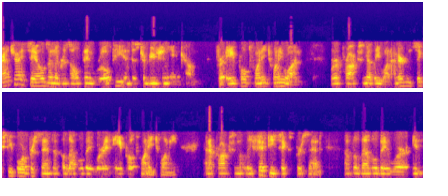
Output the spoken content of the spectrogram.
Franchise sales and the resulting royalty and distribution income for April 2021 were approximately 164% of the level they were in April 2020 and approximately 56% of the level they were in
